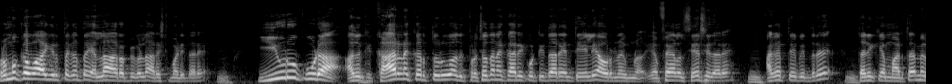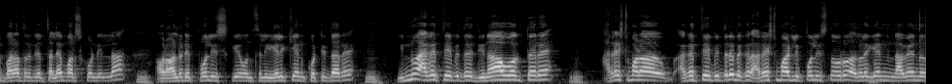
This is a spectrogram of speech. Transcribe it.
ಪ್ರಮುಖವಾಗಿರ್ತಕ್ಕಂಥ ಎಲ್ಲ ಆರೋಪಿಗಳನ್ನ ಅರೆಸ್ಟ್ ಮಾಡಿದ್ದಾರೆ. ಇವರು ಕೂಡ ಅದಕ್ಕೆ ಕಾರಣಕರ್ತರು ಅದಕ್ಕೆ ಪ್ರಚೋದನಕಾರಿ ಕೊಟ್ಟಿದ್ದಾರೆ ಅಂತ ಹೇಳಿ ಅವ್ರನ್ನ ಎಫ್ ಐ ಆರ್ ಸೇರಿಸಿದ್ದಾರೆ. ಅಗತ್ಯ ಬಿದ್ದರೆ ತನಿಖೆ ಮಾಡ್ತಾರೆ. ಆಮೇಲೆ ಭರತ್ ರೆಡ್ಡಿ ತಲೆ ಮರೆಸ್ಕೊಂಡಿಲ್ಲ. ಅವ್ರು ಆಲ್ರೆಡಿ ಪೊಲೀಸ್ಗೆ ಒಂದ್ಸಲ ಹೇಳಿಕೆಯನ್ನು ಕೊಟ್ಟಿದ್ದಾರೆ. ಇನ್ನೂ ಅಗತ್ಯ ಬಿದ್ದರೆ ದಿನಾ ಹೋಗ್ತಾರೆ. ಅರೆಸ್ಟ್ ಮಾಡೋ ಅಗತ್ಯ ಬಿದ್ದರೆ ಬೇಕಾದ್ರೆ ಅರೆಸ್ಟ್ ಮಾಡ್ಲಿ ಪೊಲೀಸ್ನವರು. ಅದ್ರೊಳಗೆ ನಾವೇನು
